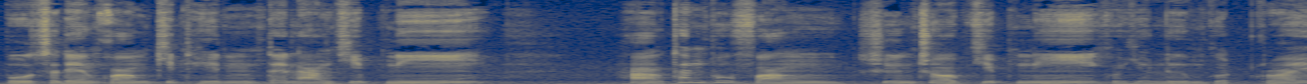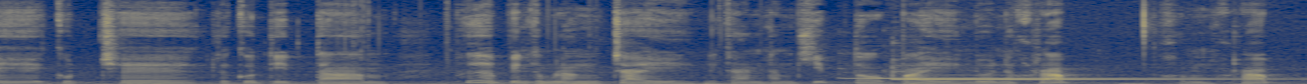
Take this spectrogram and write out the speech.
โปรดแสดงความคิดเห็นใต้ล่างคลิปนี้ หากท่านผู้ฟังชื่นชอบคลิปนี้ก็อย่าลืมกดไลค์กดแชร์และกดติดตาม เพื่อเป็นกำลังใจในการทำคลิปต่อไปด้วยนะครับ ขอบคุณครับ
